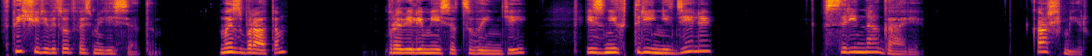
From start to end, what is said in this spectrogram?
в 1980-м. Мы с братом провели месяц в Индии, из них три недели в Сринагаре, Кашмир,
